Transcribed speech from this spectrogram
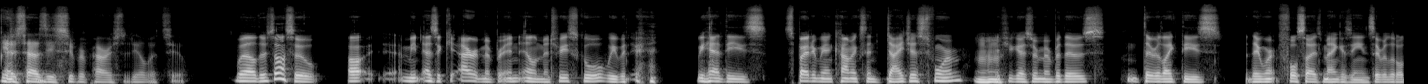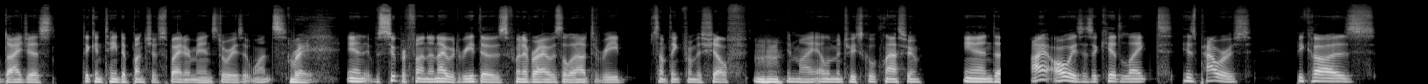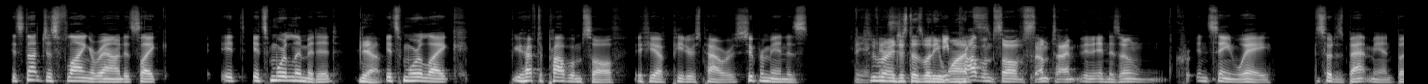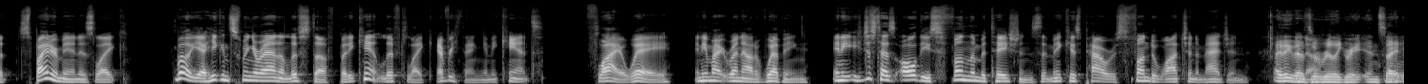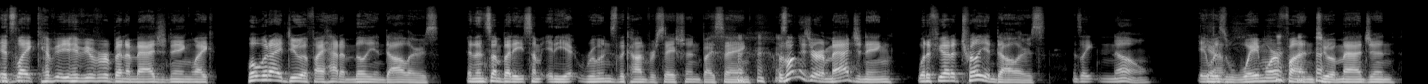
He And- just has these superpowers to deal with too. Well, there's also, uh, I mean, as a kid, I remember in elementary school, we would we had these Spider-Man comics in digest form. Mhm. If you guys remember those, they were like these. They weren't full-size magazines; they were little digest that contained a bunch of Spider-Man stories at once, Right. and it was super fun. And I would read those whenever I was allowed to read something from the shelf hmm in my elementary school classroom. And uh, I always, as a kid, liked his powers because it's not just flying around. It's like it it's more limited. Yeah. It's more like you have to problem solve if you have Peter's powers. Superman is Superman just does what he, he wants. problem solves sometime in, in his own cr- insane way. So does Batman. But Spider Man is like, well, yeah, he can swing around and lift stuff, but he can't lift like everything, and he can't fly away, and he might run out of webbing. And he, he just has all these fun limitations that make his powers fun to watch and imagine. I think that's know. a really great insight. It's Mhm. like have you have you ever been imagining like what would I do if I had a million dollars? And then somebody, some idiot, ruins the conversation by saying, "As long as you're imagining, what if you had a trillion dollars?" It's like, no, it Yeah. was way more fun to imagine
